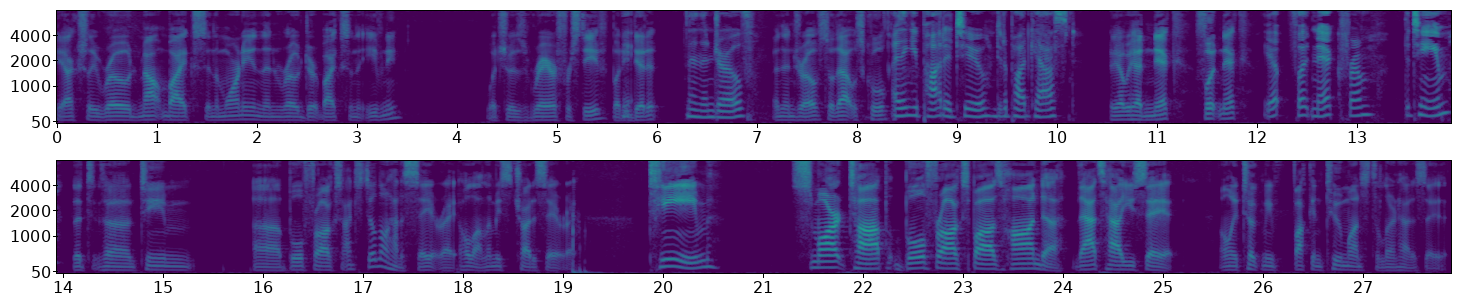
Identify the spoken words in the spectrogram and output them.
He actually rode mountain bikes in the morning and then rode dirt bikes in the evening, which was rare for Steve, but he Yeah. did it And then drove. and then drove. So that was cool. I think he potted too. Did a podcast. Yeah, we had Nick, Foot Nick, Yep, Foot Nick from the team. the t- the team uh, Bullfrogs. I still don't know how to say it right. Hold on, let me try to say it right. Team Smart Top Bullfrog Spas Honda. That's how you say it. Only took me fucking two months to learn how to say it.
